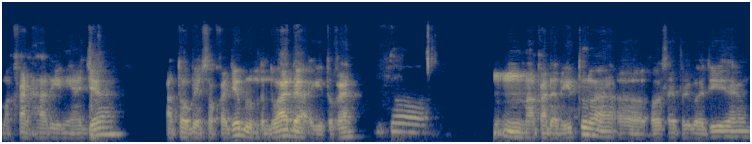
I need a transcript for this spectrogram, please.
makan hari ini aja atau besok aja belum tentu ada gitu kan. Betul. Mm, maka dari itulah uh, kalau saya pribadi yang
